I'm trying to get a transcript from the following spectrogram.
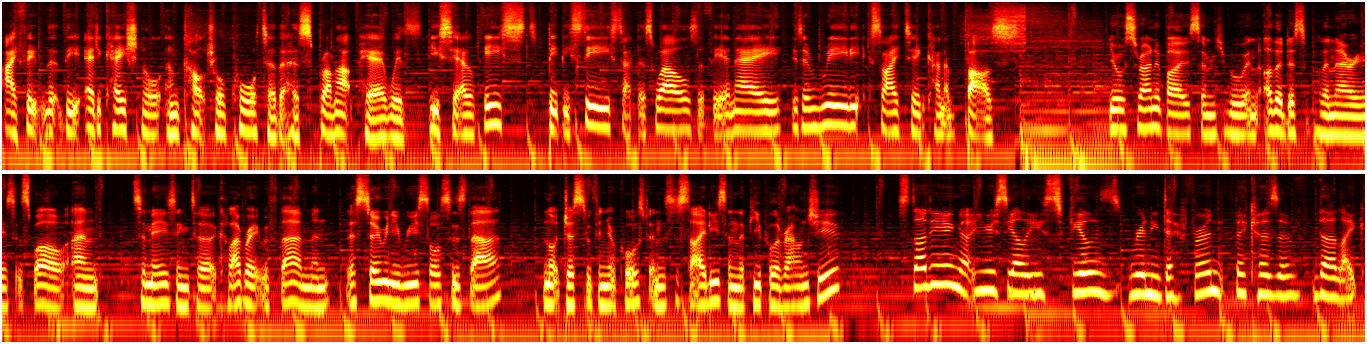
I think that the educational and cultural quarter that has sprung up here with UCL East, BBC, Sadler's Wells, the V&A is a really exciting kind of buzz. You're surrounded by some people in other discipline areas as well and it's amazing to collaborate with them and there's so many resources there, not just within your course but in the societies and the people around you. Studying at UCL East feels really different because of the like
